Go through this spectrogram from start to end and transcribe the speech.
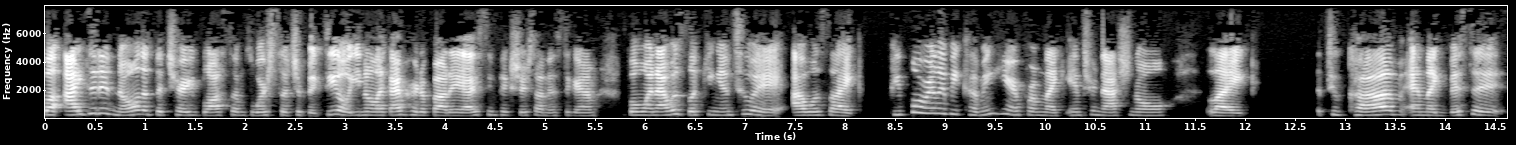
But I didn't know that the cherry blossoms were such a big deal. You know, like I've heard about it, I've seen pictures on Instagram. But when I was looking into it, I was like, people really be coming here from like international, like to come and like visit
